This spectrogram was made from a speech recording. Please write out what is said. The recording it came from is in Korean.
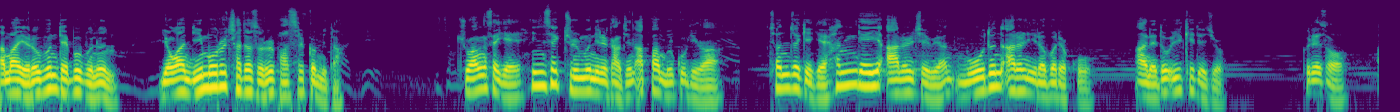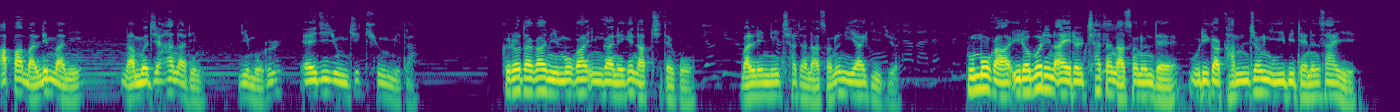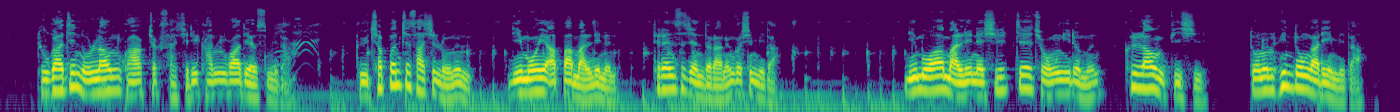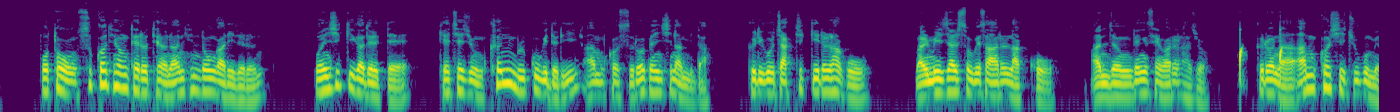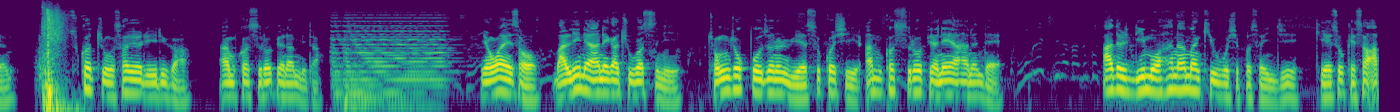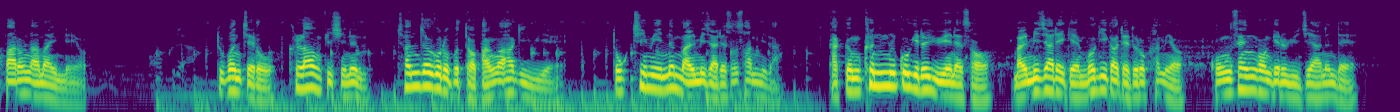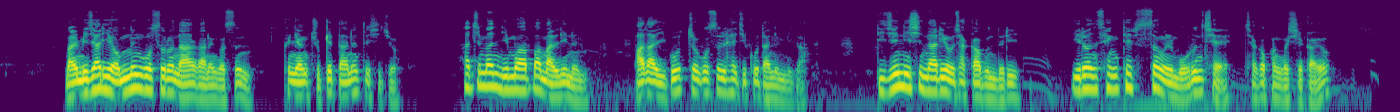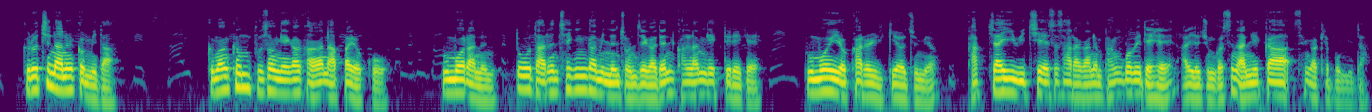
아마 여러분 대부분은 영화 니모를 찾아서를 봤을 겁니다. 주황색의 흰색 줄무늬를 가진 아빠 물고기가 천적에게 한 개의 알을 제외한 모든 알을 잃어버렸고 아내도 잃게 되죠. 그래서 아빠 말린만이 나머지 한 알인 니모를 애지중지 키웁니다. 그러다가 니모가 인간에게 납치되고 말린이 찾아 나서는 이야기이죠. 부모가 잃어버린 아이를 찾아 나서는데 우리가 감정이입이 되는 사이 두 가지 놀라운 과학적 사실이 간과되었습니다. 그 첫 번째 사실로는 니모의 아빠 말린은 트랜스젠더라는 것입니다. 니모와 말린의 실제 종 이름은 clownfish 또는 흰동가리입니다. 보통 수컷 형태로 태어난 흰동가리들은 번식기가 될 때 개체 중 큰 물고기들이 암컷으로 변신합니다. 그리고 짝짓기를 하고 말미잘 속에서 알을 낳고 안정된 생활을 하죠. 그러나 암컷이 죽으면 수컷 중 서열 1위가 암컷으로 변합니다. 영화에서 말린의 아내가 죽었으니 종족 보존을 위해 수컷이 암컷으로 변해야 하는데 아들 니모 하나만 키우고 싶어서인지 계속해서 아빠로 남아있네요. 두 번째로 클라운피쉬는 천적으로부터 방어하기 위해 독침이 있는 말미잘에서 삽니다. 가끔 큰 물고기를 유인해서 말미잘에게 먹이가 되도록 하며 공생관계를 유지하는데 말미잘이 없는 곳으로 나아가는 것은 그냥 죽겠다는 뜻이죠. 하지만 니모 아빠 말리는 바다 이곳저곳을 헤집고 다닙니다. 디즈니 시나리오 작가분들이 이런 생태습성을 모른 채 작업한 것일까요? 그렇진 않을 겁니다. 그만큼 부성애가 강한 아빠였고 부모라는 또 다른 책임감 있는 존재가 된 관람객들에게 부모의 역할을 일깨워주며 각자의 위치에서 살아가는 방법에 대해 알려준 것은 아닐까 생각해 봅니다.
